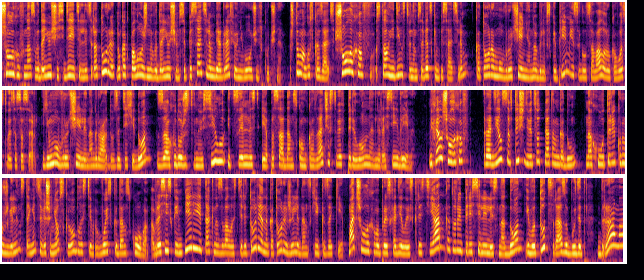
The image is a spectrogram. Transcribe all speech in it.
Шолохов у нас выдающийся деятель литературы, но, как положено выдающимся писателям, биография у него очень скучная. Что могу сказать? Шолохов стал единственным советским писателем, которому вручение Нобелевской премии согласовало руководство СССР. Ему вручили награду за Тихий Дон, за художественную силу и цельность эпоса о донском казачестве в переломное для России время. Михаил Шолохов Родился в 1905 году на хуторе Кружилин, станице Вишеневской области войска Донского. В Российской империи так называлась территория, на которой жили донские казаки. Мать Шолохова происходила из крестьян, которые переселились на Дон, и вот тут сразу будет драма,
